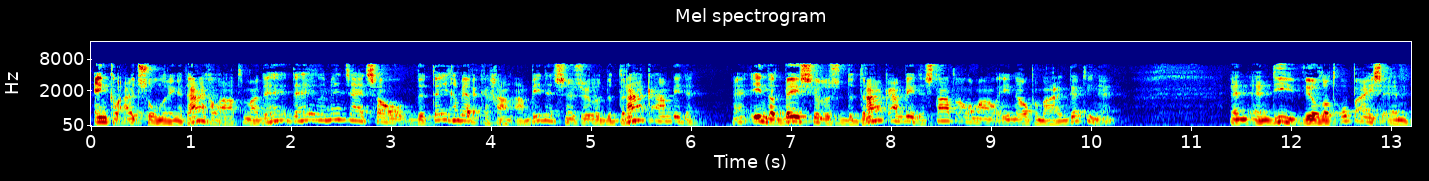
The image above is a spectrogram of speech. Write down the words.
enkele uitzonderingen daar gelaten. Maar de, de hele mensheid zal de tegenwerker gaan aanbidden. Ze zullen de draak aanbidden. in dat beest zullen ze de draak aanbidden. Staat allemaal in openbaring 13. Hè? En, en die wil dat opeisen en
